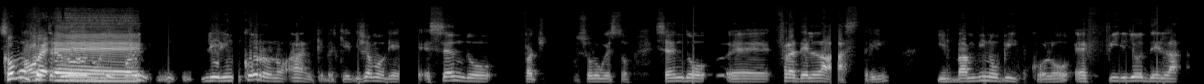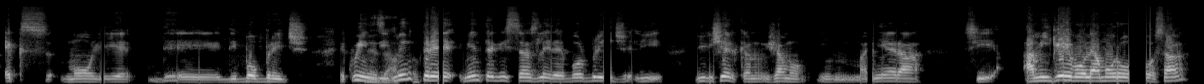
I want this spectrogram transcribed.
Comunque, eh... poi li rincorrono anche perché diciamo che essendo faccio, solo questo, essendo eh, fratellastri, il bambino piccolo è figlio della ex moglie di Bob Bridge e quindi esatto. mentre, mentre Christian Slater e Bob Bridge li, li ricercano diciamo in maniera sì, amichevole, amorosa,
